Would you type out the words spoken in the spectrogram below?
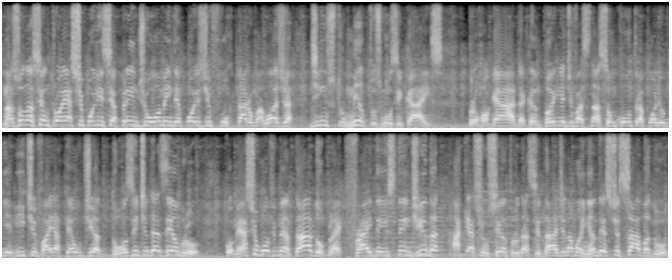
Na Zona Centro-Oeste, polícia prende o homem depois de furtar uma loja de instrumentos musicais. Prorrogada, campanha de vacinação contra a poliomielite vai até o dia 12 de dezembro. Comércio movimentado, Black Friday estendida, aquece o centro da cidade na manhã deste sábado.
